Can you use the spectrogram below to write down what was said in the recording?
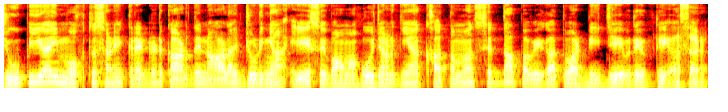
ਯੂਪੀਆਈ ਮੁਫਤ ਸਣੇ ਕ੍ਰੈਡਿਟ ਕਾਰਡ ਦੇ ਨਾਲ ਜੁੜੀਆਂ ਇਹ ਸੇਵਾਵਾਂ ਹੋ ਜਾਣਗੀਆਂ। ਖਤਮ, ਸਿੱਧਾ ਪਵੇਗਾ ਤੁਹਾਡੀ ਜੇਬ ਦੇ ਉੱਤੇ ਅਸਰ।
